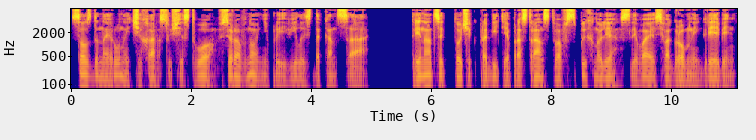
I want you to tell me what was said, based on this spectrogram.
созданное руной Чихар существо все равно не проявилось до конца. Тринадцать точек пробития пространства вспыхнули, сливаясь в огромный гребень,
